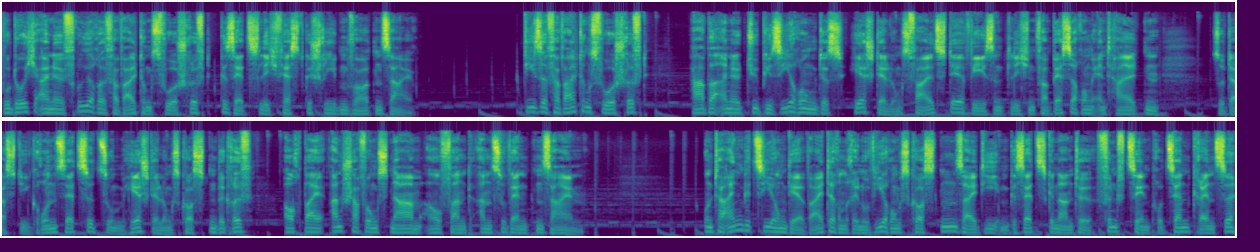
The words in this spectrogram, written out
wodurch eine frühere Verwaltungsvorschrift gesetzlich festgeschrieben worden sei. Diese Verwaltungsvorschrift habe eine Typisierung des Herstellungsfalls der wesentlichen Verbesserung enthalten, sodass die Grundsätze zum Herstellungskostenbegriff auch bei anschaffungsnahem Aufwand anzuwenden seien. Unter Einbeziehung der weiteren Renovierungskosten sei die im Gesetz genannte 15%-Grenze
